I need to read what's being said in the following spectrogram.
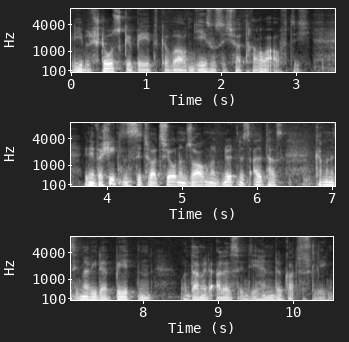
Liebesstoßgebet geworden. Jesus, ich vertraue auf dich. In den verschiedensten Situationen, Sorgen und Nöten des Alltags kann man es immer wieder beten und damit alles in die Hände Gottes legen.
